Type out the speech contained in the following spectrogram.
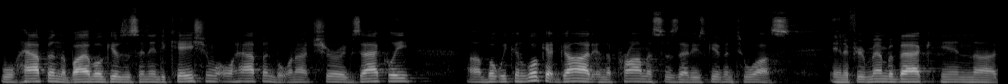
will happen. The Bible gives us an indication what will happen, but we're not sure exactly. Uh, but we can look at God in the promises that He's given to us. And if you remember back in, uh,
